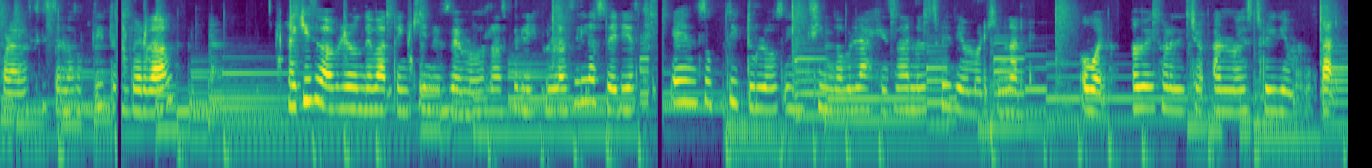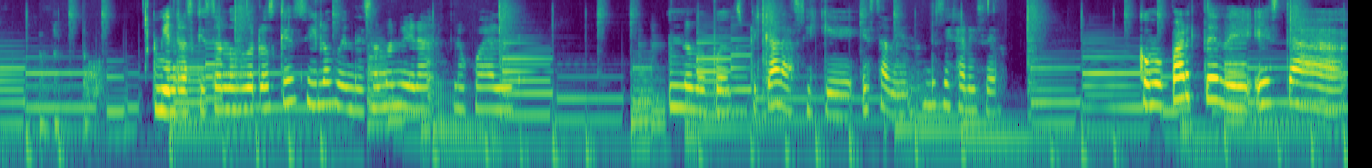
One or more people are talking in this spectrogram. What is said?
Por algo existen los subtítulos, ¿verdad? Aquí se va a abrir un debate en quienes vemos las películas y las series en subtítulos y sin doblajes a nuestro idioma original, o bueno, a mejor dicho, a nuestro idioma natal. Mientras que están los otros que sí lo ven de esa manera, lo cual no me puedo explicar, así que está bien, les dejaré ser. Como parte de esta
